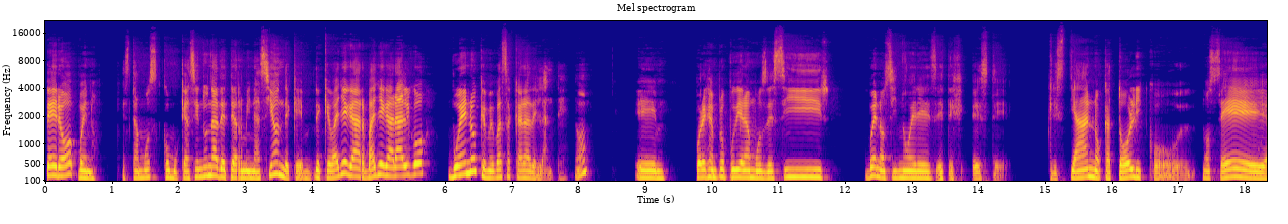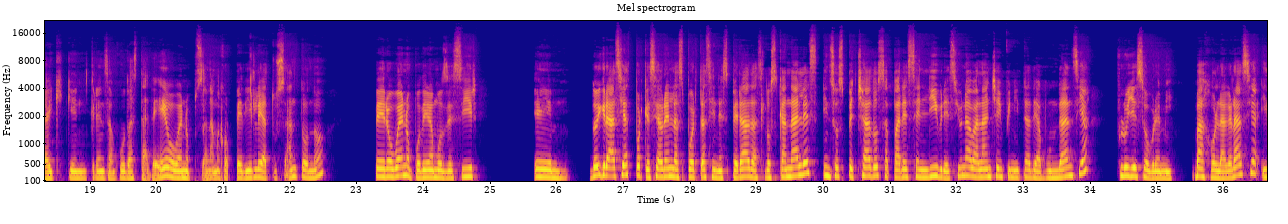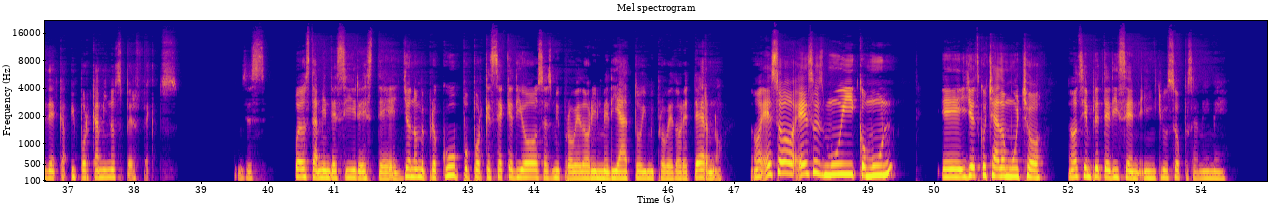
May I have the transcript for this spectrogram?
pero bueno, estamos como que haciendo una determinación de que, de que va a llegar, va a llegar algo bueno que me va a sacar adelante, ¿no? Eh, por ejemplo, pudiéramos decir, bueno, si no eres este, este, cristiano, católico, no sé, hay quien cree en San Judas Tadeo, bueno, pues a lo mejor pedirle a tu santo, ¿no? Pero bueno, podríamos decir, em, doy gracias porque se abren las puertas inesperadas, los canales insospechados aparecen libres y una avalancha infinita de abundancia fluye sobre mí, bajo la gracia y, por caminos perfectos. Entonces, puedo también decir, este, yo no me preocupo porque sé que Dios es mi proveedor inmediato y mi proveedor eterno. ¿no? Eso, eso es muy común eh, yo he escuchado mucho, ¿no? Siempre te dicen, incluso pues a mí me,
